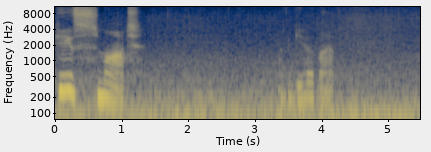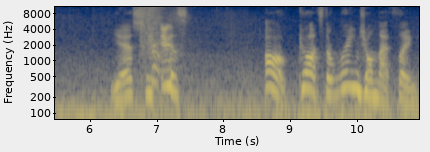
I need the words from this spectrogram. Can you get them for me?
He's smart. I think he heard that. Yes, he is! Oh god, it's the range on that thing!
